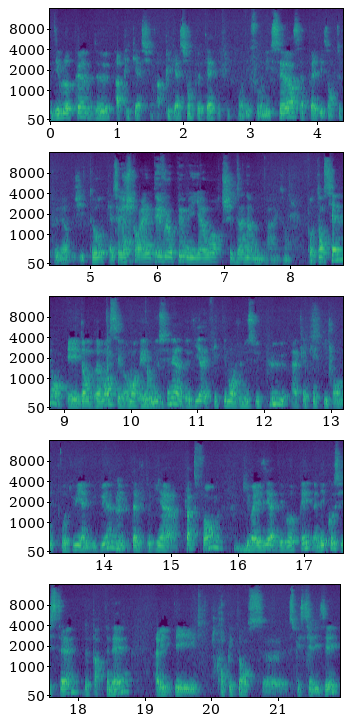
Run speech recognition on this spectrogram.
développeurs d'applications. Applications peut-être effectivement des fournisseurs, ça peut être des entrepreneurs digitaux. C'est je pourrais développer mes yaourts chez Danone par exemple. Potentiellement. Et donc vraiment, c'est vraiment révolutionnaire de dire effectivement, je ne suis plus quelqu'un qui vend des produits individuels, mais peut-être je deviens une plateforme qui va aider à développer un écosystème de partenaires avec des compétences euh, spécialisées.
